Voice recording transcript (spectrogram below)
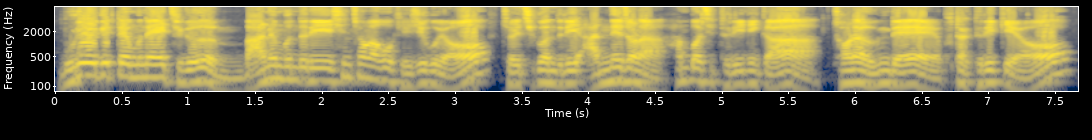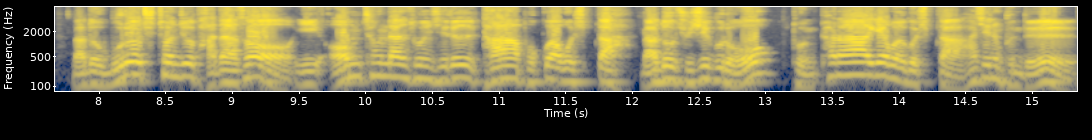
무료이기 때문에 지금 많은 분들이 신청하고 계시고요. 저희 직원들이 안내 전화 한 번씩 드리니까 전화 응대 부탁드릴게요. 나도 무료 추천주 받아서 이 엄청난 손실을 다 복구하고 싶다. 나도 주식으로 돈 편하게 벌고 싶다 하시는 분들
